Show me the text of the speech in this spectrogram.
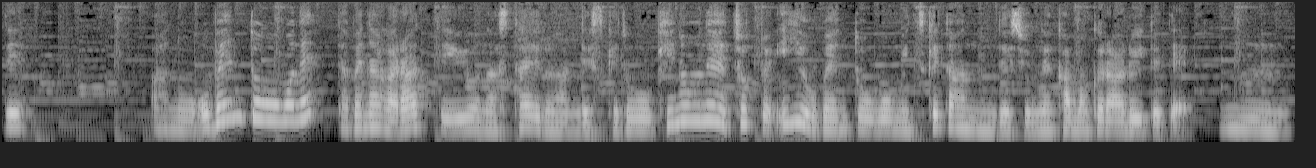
であのお弁当をね食べながらっていうようなスタイルなんですけど昨日ねちょっといいお弁当を見つけたんですよね。鎌倉歩いてて、うん、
